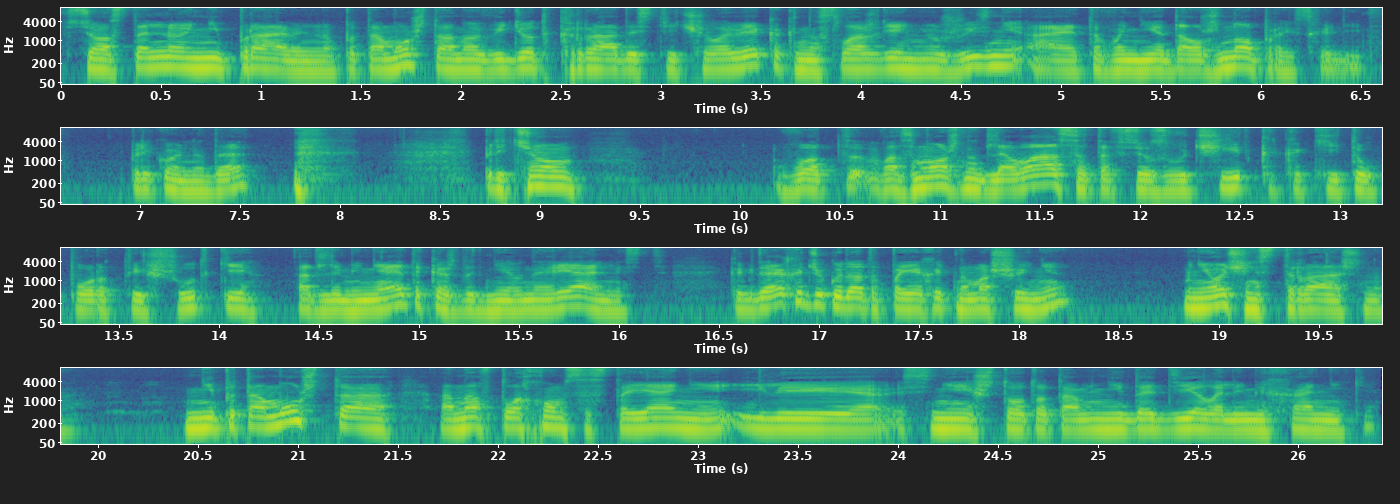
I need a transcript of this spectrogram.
Все остальное неправильно, потому что оно ведет к радости человека, к наслаждению жизни, а этого не должно происходить. Прикольно, да? Причем вот, возможно, для вас это все звучит как какие-то упоротые шутки, а для меня это каждодневная реальность. Когда я хочу куда-то поехать на машине, мне очень страшно. Не потому, что она в плохом состоянии или с ней что-то там не доделали механики,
